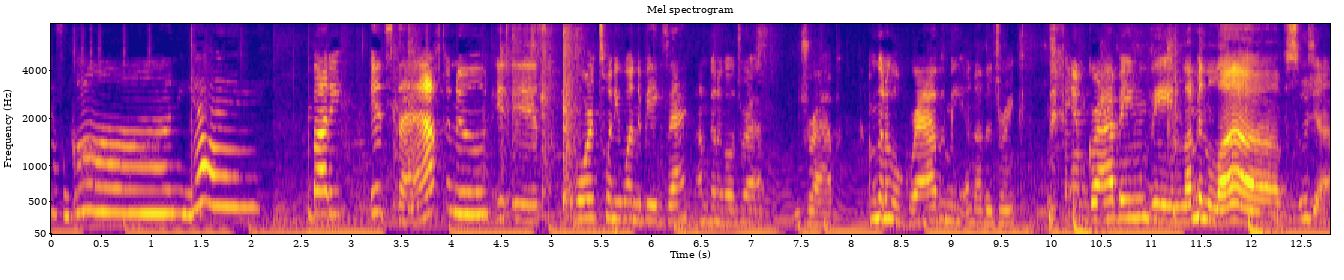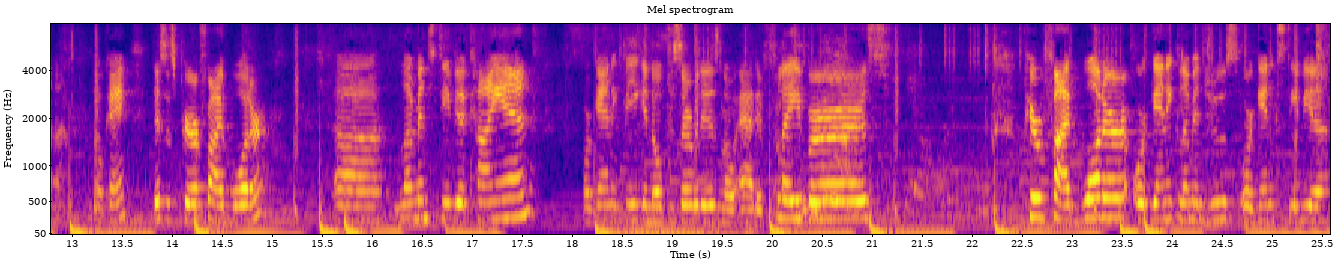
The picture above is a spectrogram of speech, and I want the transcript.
is gone? Yay! Everybody, it's the afternoon. It is 4:21 to be exact. I'm gonna go drab, drab. I'm gonna go grab me another drink. I'm grabbing the Lemon Love Suja. Okay, this is purified water, uh, lemon, stevia, cayenne, organic, vegan, no preservatives, no added flavors purified water, organic lemon juice, organic stevia,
